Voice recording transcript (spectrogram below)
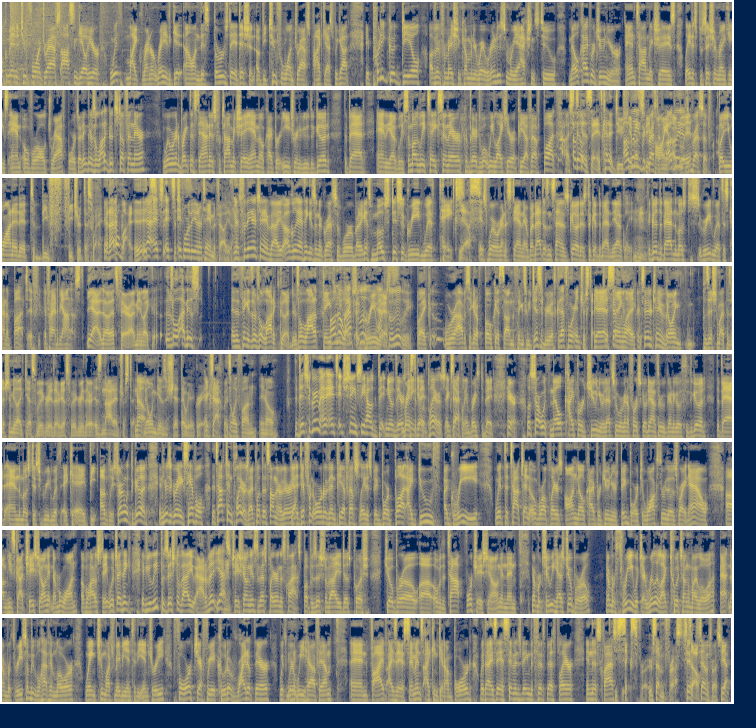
Welcome into 2 for 1 Drafts. Austin Gale here with Mike Renner, ready to get on this Thursday edition of the 2 for 1 Drafts podcast. We got a pretty good deal of information coming your way. We're going to do some reactions to Mel Kiper Jr. and Todd McShay's latest position rankings and overall draft boards. I think there's a lot of good stuff in there. The way we're going to break this down is for Tom McShay and Mel Kiper each. We're going to do the good, the bad, and the ugly. Some ugly takes in there compared to what we like here at PFF. But I, still, was going to say it's kind of douchey. Ugly is aggressive. Ugly, ugly, is aggressive. But you wanted it to be featured this way, exactly. and I don't mind. It's, yeah, it's, it's, it's, for the entertainment value. It's for the entertainment value. Ugly, I think, is an aggressive word, but I guess most disagreed with takes. Yes, is where we're going to stand there. But that doesn't sound as good as the good, the bad, and the ugly. Mm-hmm. The good, the bad, and the most disagreed with is kind of butt. If if I had to be honest. Yeah, no, that's fair. I mean, like, there's a. I mean, and the thing is, there's a lot of good. There's a lot of things oh, no, we like absolutely, agree with. Absolutely. Like we're obviously going to focus on the things we disagree with because that's more interesting. Yeah, yeah Just saying like it's entertainment. Going position by position, be like, yes, we agree there. Yes, we agree there is not interesting. No, no one gives a shit that we agree. Exactly. It's only fun, you know. The disagreement. And it's interesting to see how you know they're Embrace seeing debate. different players. Exactly. Yeah. Embrace debate. Here, let's start with Mel Kiper Jr. That's who we're going to first go down through. We're going to go through the good, the bad, and the most disagreed with, aka the ugly. Starting with the good, and here's a great example: the top ten players. I put this on there. They're in a different order than PFF's latest big board, but I do th- agree with the top 10 overall players on Mel Kiper Jr.'s big board. To walk through those right now, um, he's got Chase Young at number one of Ohio State, which I think if you leave positional value out of it, yes, Chase Young is the best player in this class, but positional value does push Joe Burrow uh, over the top for Chase Young. And then number two, he has Joe Burrow. Number three, which I really like, Tua Tagovailoa at number three. Some people have him lower, weighing too much maybe into the injury. Four, Jeffrey Okudah, right up there with where we have him. And five, Isaiah Simmons. I can get on board with Isaiah Simmons being the fifth best player in this class. He's sixth for, or seventh for us. Sixth, so. Seventh for us, yeah.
